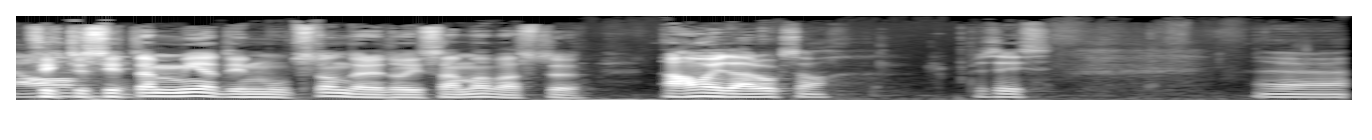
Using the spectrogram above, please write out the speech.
Ja, fick du sitta med din motståndare då i samma bastu? Ja, han var ju där också. Precis. Eh,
